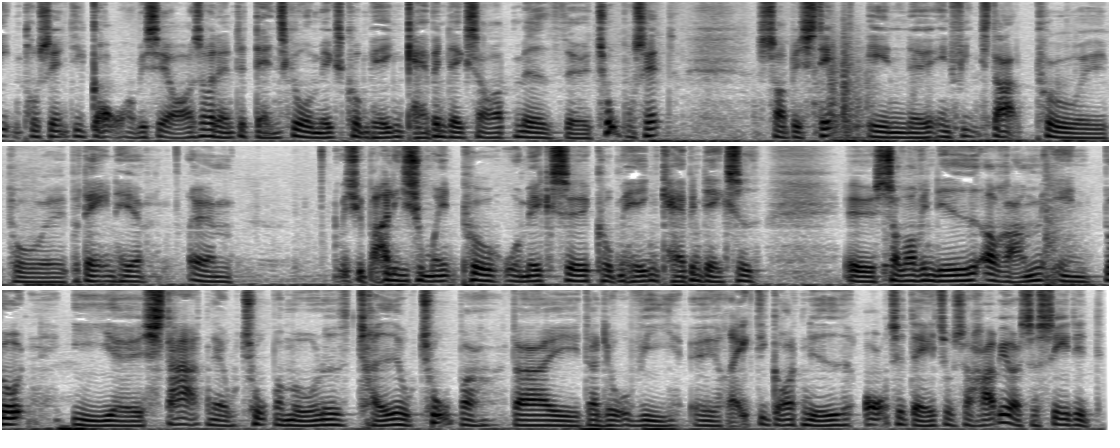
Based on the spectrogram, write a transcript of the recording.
1% i går, og vi ser også, hvordan det danske OMX Copenhagen Cap Index er op med øh, 2%, så bestemt en, en fin start på, på, på dagen her. Øhm, hvis vi bare lige zoomer ind på OMX Copenhagen Cap Indexet, så var vi nede og ramme en bund i øh, starten af oktober måned, 3. oktober, der, øh, der lå vi øh, rigtig godt nede. År til dato, så har vi jo altså set et,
